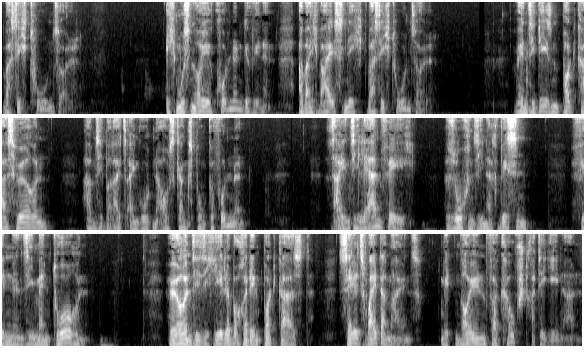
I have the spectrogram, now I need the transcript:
was ich tun soll. Ich muss neue Kunden gewinnen, aber ich weiß nicht, was ich tun soll. Wenn Sie diesen Podcast hören, haben Sie bereits einen guten Ausgangspunkt gefunden. Seien Sie lernfähig, suchen Sie nach Wissen, finden Sie Mentoren. Hören Sie sich jede Woche den Podcast Sales Weiterminds mit neuen Verkaufsstrategien an.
